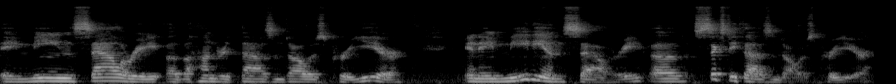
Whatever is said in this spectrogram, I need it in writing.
a mean salary of $100,000 per year and a median salary of $60,000 per year.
